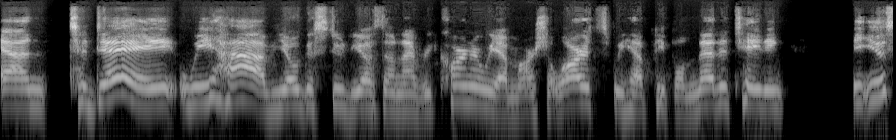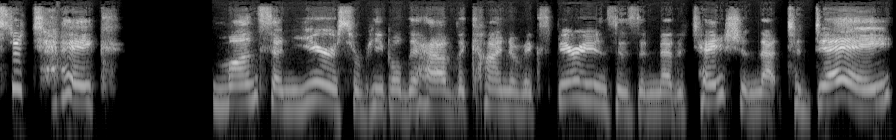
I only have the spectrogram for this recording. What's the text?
And today we have yoga studios on every corner. We have martial arts. We have people meditating. It used to take months and years for people to have the kind of experiences in meditation that today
